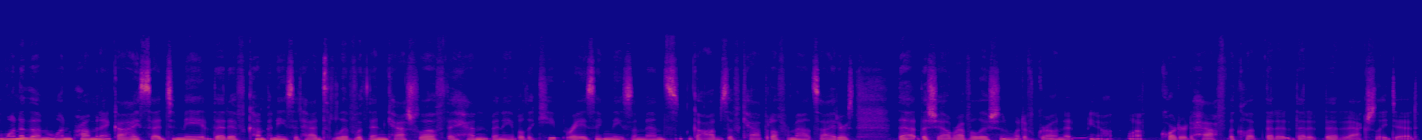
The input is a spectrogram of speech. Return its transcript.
one of them, one prominent guy, said to me that if companies had had to live within cash flow, if they hadn't been able to keep raising these immense gobs of capital from outsiders, that the shale revolution would have grown at you know a quarter to half the clip that it, that it, that it actually did.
